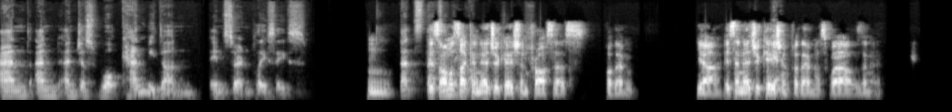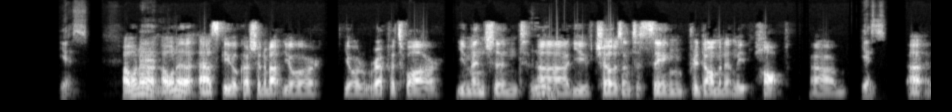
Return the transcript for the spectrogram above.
and and and just what can be done in certain places. Mm. That's, that's It's almost like an education process for them. Yeah, it's an education for them as well, isn't it? Yes. I wanna I Um, wanna ask you a question about your your repertoire. You mentioned Mm. uh, you've chosen to sing predominantly pop. Um, Yes. uh,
